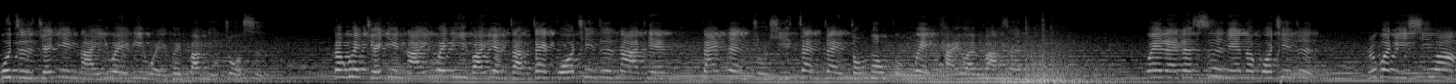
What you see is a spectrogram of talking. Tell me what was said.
不只决定哪一位立委会帮你做事，更会决定哪一位立法院长在国庆日那天担任主席，站在总统府为台湾发声。未来的四年的国庆日，如果你希望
